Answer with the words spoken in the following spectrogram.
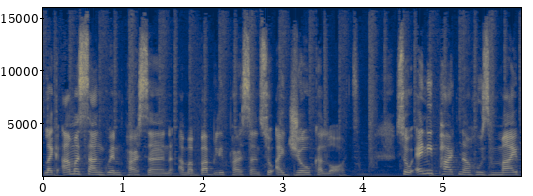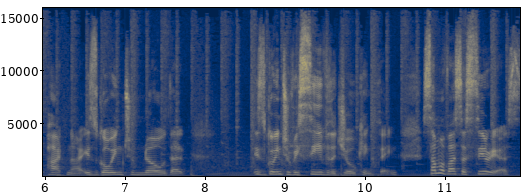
Like I'm a sanguine person, I'm a bubbly person, so I joke a lot. So any partner who's my partner is going to know that is going to receive the joking thing. Some of us are serious.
